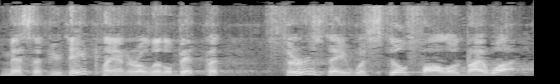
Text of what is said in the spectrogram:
mess up your day planner a little bit, but Thursday was still followed by what?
